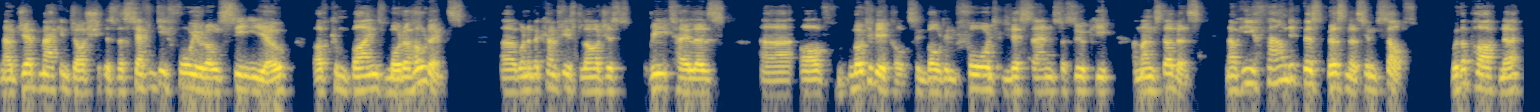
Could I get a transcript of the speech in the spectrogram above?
Now, Jebb McIntosh is the 74 year old CEO of Combined Motor Holdings, uh, one of the country's largest retailers uh, of motor vehicles involved in Ford, Nissan, Suzuki, amongst others. Now, he founded this business himself with a partner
